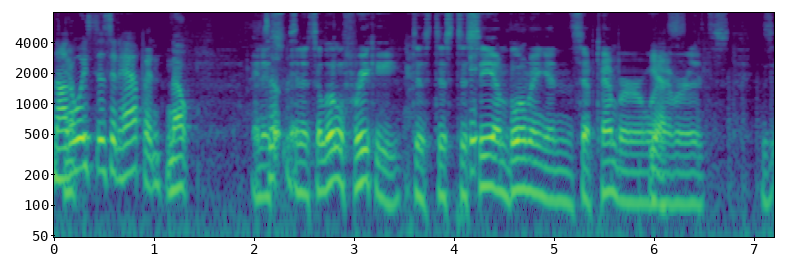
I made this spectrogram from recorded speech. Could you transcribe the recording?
Not Yep. always does it happen. nope. And So- it's and it's a little freaky just just to see them blooming in September or Yes. whatever. It's, it's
